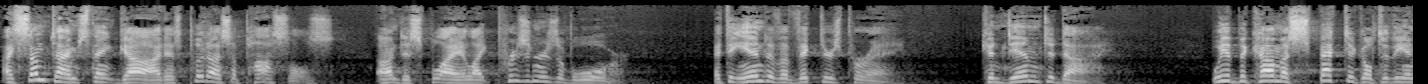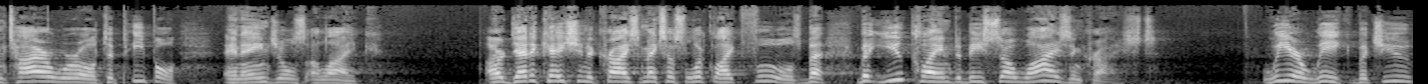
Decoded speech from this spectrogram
I sometimes think God has put us apostles on display like prisoners of war at the end of a victor's parade, condemned to die. We have become a spectacle to the entire world, to people and angels alike. Our dedication to Christ makes us look like fools, but, but you claim to be so wise in Christ. We are weak, but you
